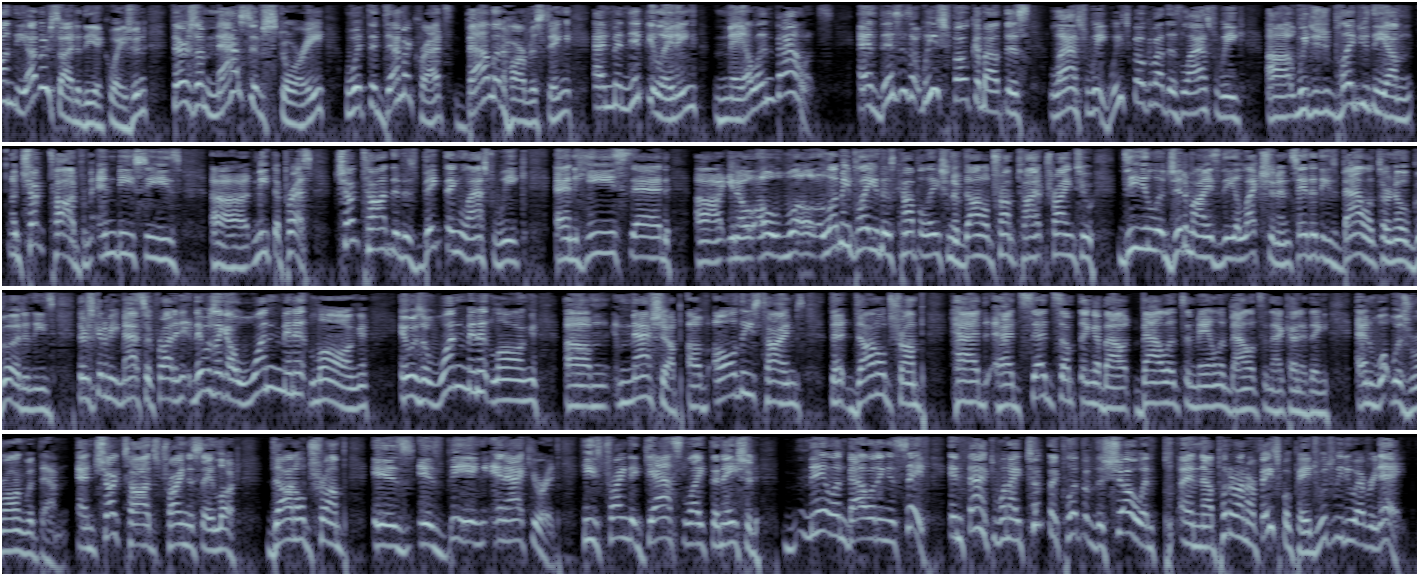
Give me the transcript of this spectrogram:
on the other side of the equation, there's a massive story with the Democrats ballot harvesting and manipulating mail-in ballots. And this is a, we spoke about this last week. We spoke about this last week. Uh, we played you the um, Chuck Todd from NBC's uh, Meet the Press. Chuck Todd did this big thing last week, and he said, uh, you know, oh well, let me play you this compilation of Donald Trump t- trying to delegitimize the election and say that these ballots are no good and these there's going to be massive fraud. And there was like a one minute long it was a one minute long um, mashup of all these times that Donald Trump had had said something about ballots and mail-in ballots and that kind of thing, and what was wrong with them. And Chuck Todd's trying to say, look, Donald Trump is is being inaccurate. He's trying to gaslight the nation. Mail-in balloting is safe. In fact, when I took the clip of the show and and uh, put it on our Facebook page, which we do every day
